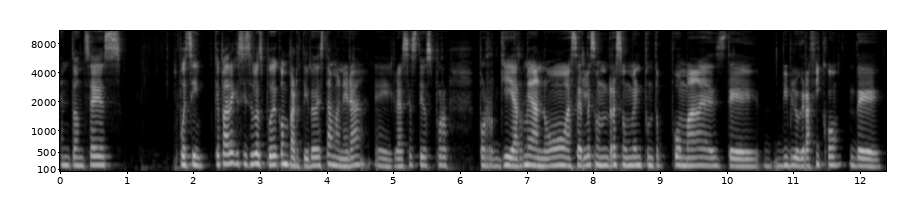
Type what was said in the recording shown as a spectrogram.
Entonces, pues sí, qué padre que sí se los pude compartir de esta manera. Eh, gracias Dios por por guiarme a no hacerles un resumen punto coma este, bibliográfico de,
